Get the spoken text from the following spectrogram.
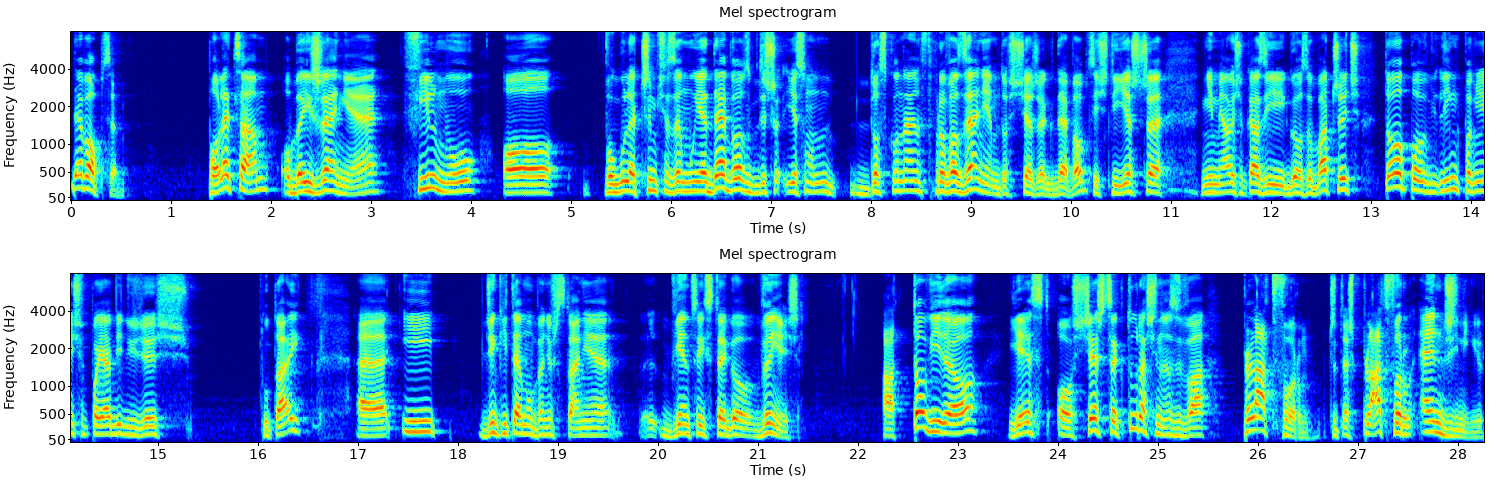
DevOpsem. Polecam obejrzenie filmu o w ogóle czym się zajmuje DevOps, gdyż jest on doskonałym wprowadzeniem do ścieżek DevOps. Jeśli jeszcze nie miałeś okazji go zobaczyć, to link powinien się pojawić gdzieś tutaj e, i dzięki temu będziesz w stanie więcej z tego wynieść. A to wideo jest o ścieżce, która się nazywa Platform, czy też Platform Engineer.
